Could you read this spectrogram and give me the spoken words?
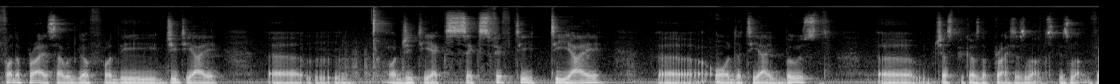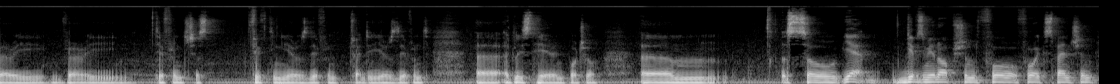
for the price I would go for the GTI um, or GTX 650 Ti uh, or the Ti Boost uh, just because the price is not is not very very different, just 15 years different, 20 years different, uh, at least here in Portugal. Um, so yeah, gives me an option for, for expansion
